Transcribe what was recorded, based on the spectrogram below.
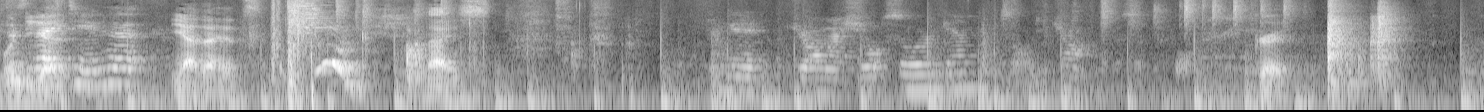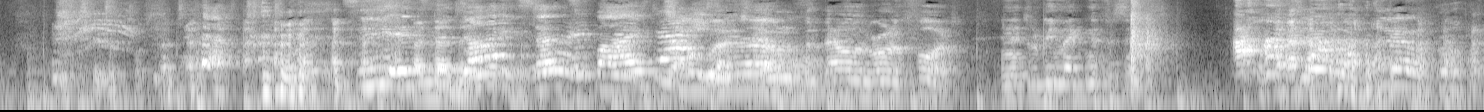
What Does do you get? 19 hit? Yeah, that hits. Nice. I'm gonna draw my short sword again. Great. See, it's Another- the dice. That's five Dice. to So what? I will, zero. I will roll a 4, and it will be magnificent.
